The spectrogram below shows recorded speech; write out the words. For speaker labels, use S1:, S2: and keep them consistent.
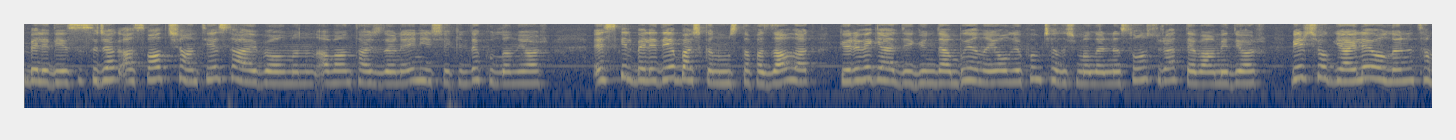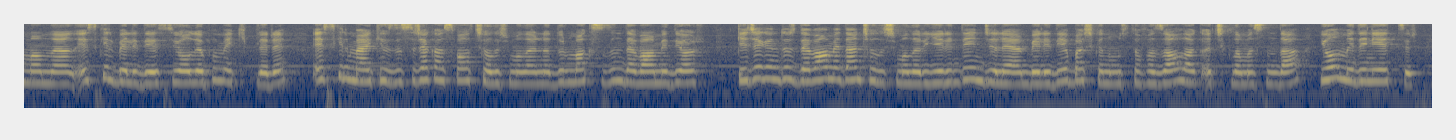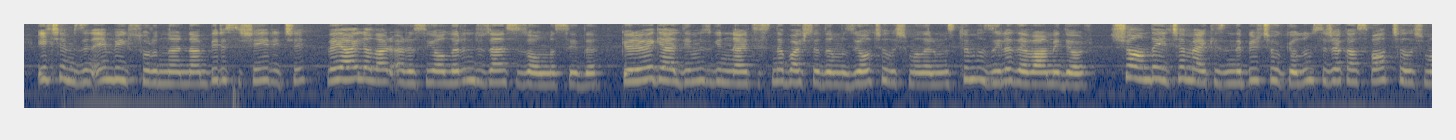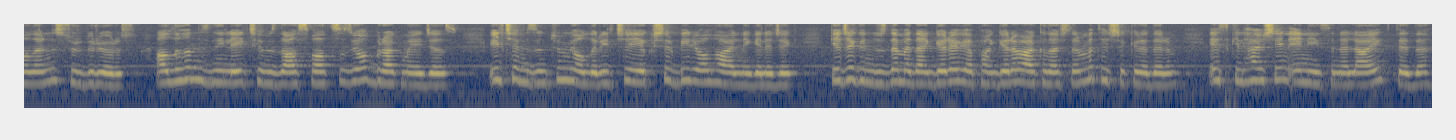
S1: Eskil Belediyesi sıcak asfalt şantiye sahibi olmanın avantajlarını en iyi şekilde kullanıyor. Eskil Belediye Başkanı Mustafa Zavlak, göreve geldiği günden bu yana yol yapım çalışmalarına son sürat devam ediyor. Birçok yayla yollarını tamamlayan Eskil Belediyesi yol yapım ekipleri, Eskil merkezde sıcak asfalt çalışmalarına durmaksızın devam ediyor. Gece gündüz devam eden çalışmaları yerinde inceleyen Belediye Başkanı Mustafa Zavlak açıklamasında yol medeniyettir. İlçemizin en büyük sorunlarından birisi şehir içi ve yaylalar arası yolların düzensiz olmasıydı. Göreve geldiğimiz günün ertesinde başladığımız yol çalışmalarımız tüm hızıyla devam ediyor. Şu anda ilçe merkezinde birçok yolun sıcak asfalt çalışmalarını sürdürüyoruz. Allah'ın izniyle ilçemizde asfaltsız yol bırakmayacağız. İlçemizin tüm yolları ilçeye yakışır bir yol haline gelecek. Gece gündüz demeden görev yapan görev arkadaşlarıma teşekkür ederim. Eskil her şeyin en iyisine layık dedi.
